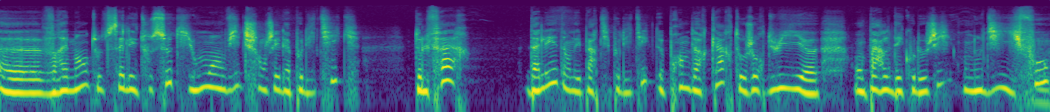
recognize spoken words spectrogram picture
euh, vraiment toutes celles et tous ceux qui ont envie de changer la politique de le faire, d'aller dans les partis politiques, de prendre leur carte. Aujourd'hui, euh, on parle d'écologie. On nous dit il faut,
